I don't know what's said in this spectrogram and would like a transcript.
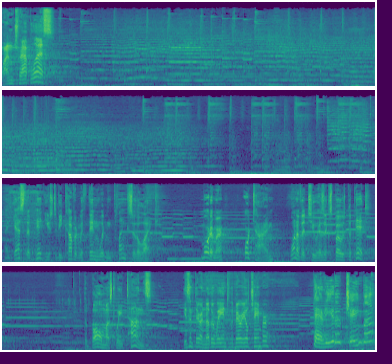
One trap less. Guess the pit used to be covered with thin wooden planks or the like. Mortimer, or Time, one of the two has exposed the pit. The ball must weigh tons. Isn't there another way into the burial chamber? Burial chamber?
